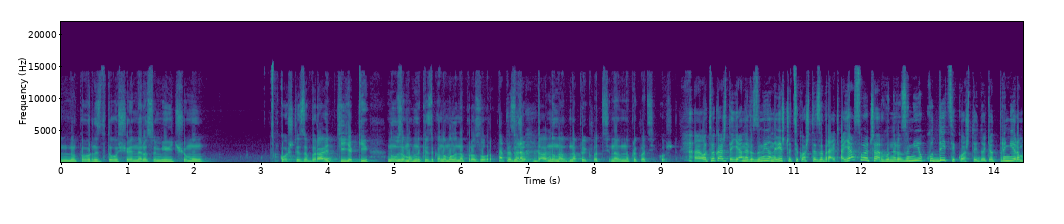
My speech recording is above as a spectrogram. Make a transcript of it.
не повернусь до того, що я не розумію, чому кошти забирають ті, які ну замовники зекономили на прозоро. На Прозоро. Дуже, да, ну на, наприклад, на, наприклад, ці кошти. Е, От ви кажете, я не розумію, навіщо ці кошти забирають. А я в свою чергу не розумію, куди ці кошти йдуть. От, приміром,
